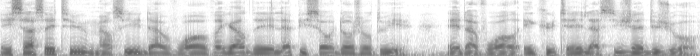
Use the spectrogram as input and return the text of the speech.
Et ça c'est tout. Merci d'avoir regardé l'épisode d'aujourd'hui et d'avoir écouté le sujet du jour.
